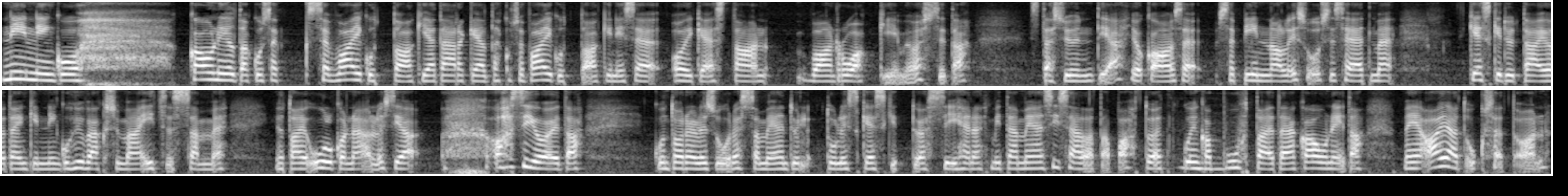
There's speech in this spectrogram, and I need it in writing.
niin, niin kuin kauniilta kuin se, se vaikuttaakin ja tärkeältä kuin se vaikuttaakin, niin se oikeastaan vaan ruokkii myös sitä, sitä syntiä, joka on se, se pinnallisuus ja se, että me keskitytään jotenkin niin kuin hyväksymään itsessämme jotain ulkonäöllisiä asioita, kun todellisuudessa meidän tulisi keskittyä siihen, että mitä meidän sisällä tapahtuu, että kuinka mm. puhtaita ja kauniita meidän ajatukset on,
